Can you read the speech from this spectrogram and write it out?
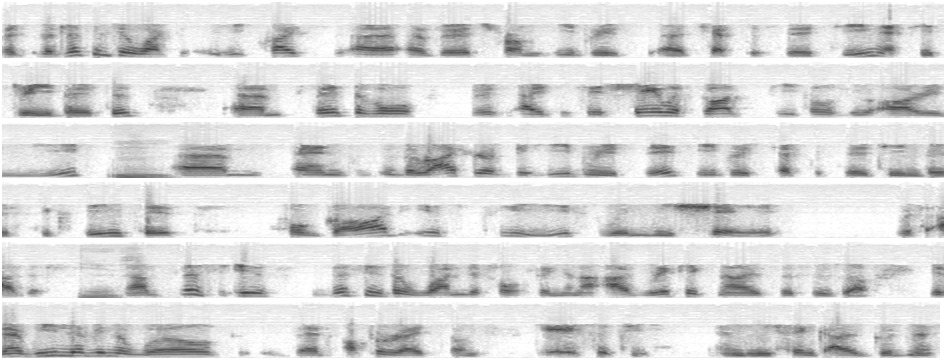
But, but listen to what he quotes uh, a verse from Hebrews uh, chapter 13, actually three verses. Um, first of all, verse 8, it says, Share with God's people who are in need. Mm. Um, and the writer of the Hebrews says, Hebrews chapter 13, verse 16 says, For God is pleased when we share with others. Yes. Now, this is this is a wonderful thing, and I, I've recognized this as well. You know, we live in a world that operates on scarcity, and we think, oh goodness,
